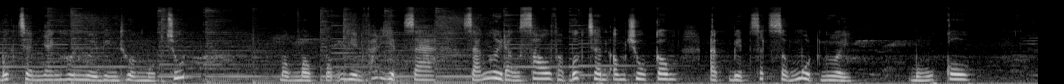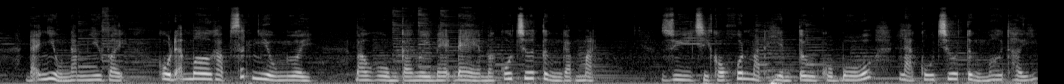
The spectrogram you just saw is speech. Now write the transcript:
Bước chân nhanh hơn người bình thường một chút. Mộc Mộc bỗng nhiên phát hiện ra dáng người đằng sau và bước chân ông Chu Công đặc biệt rất giống một người, bố cô. Đã nhiều năm như vậy, cô đã mơ gặp rất nhiều người, bao gồm cả người mẹ đẻ mà cô chưa từng gặp mặt. Duy chỉ có khuôn mặt hiền từ của bố là cô chưa từng mơ thấy.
